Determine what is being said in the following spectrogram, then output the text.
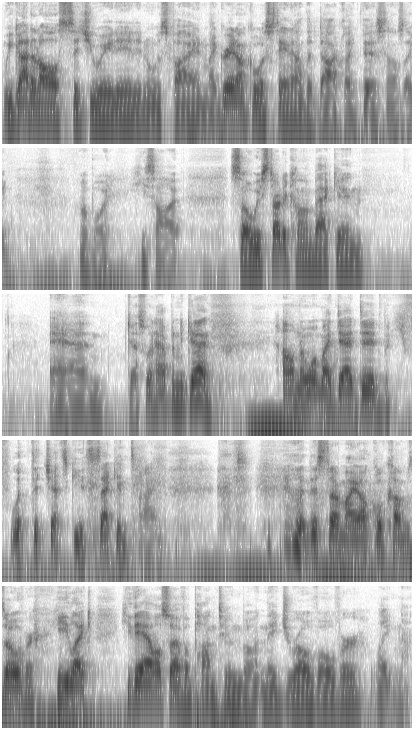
we got it all situated and it was fine. My great uncle was standing on the dock like this, and I was like, oh boy, he saw it. So we started coming back in, and guess what happened again? I don't know what my dad did, but he flipped the jet ski a second time. and this time my uncle comes over. He like he they also have a pontoon boat and they drove over like not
